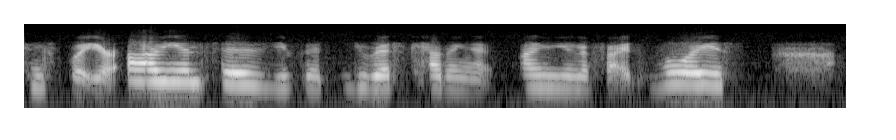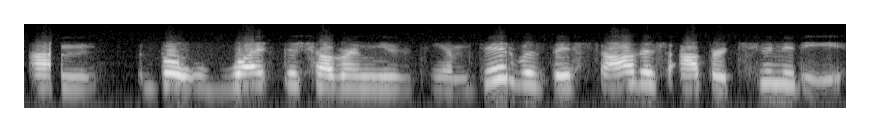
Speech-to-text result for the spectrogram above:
can split your audiences. You could you risk having an ununified voice. Um, but what the Shelburne Museum did was they saw this opportunity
